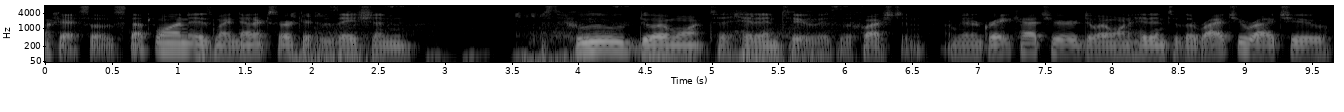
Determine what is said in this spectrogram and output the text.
Okay, so step one is magnetic circuitization. Just who do I want to hit into is the question. I'm gonna great catcher. Do I want to hit into the Raichu Raichu?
